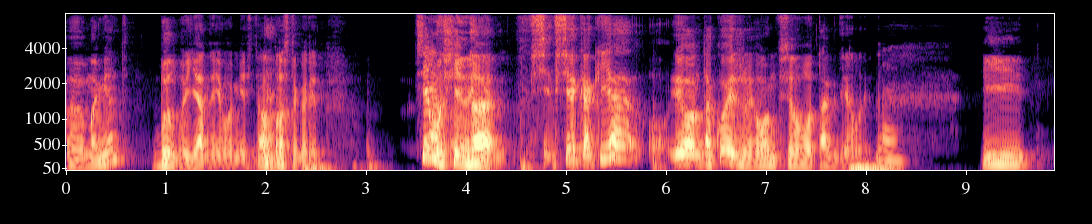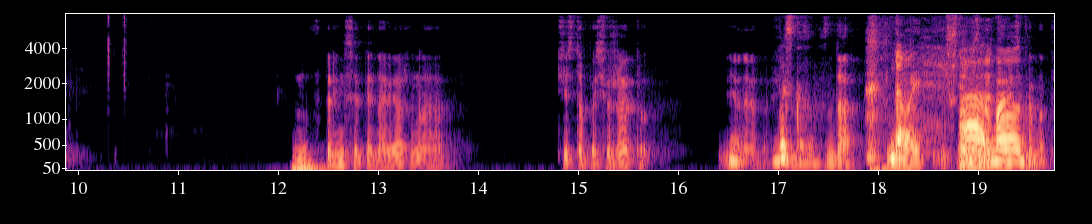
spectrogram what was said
э, момент, был бы я на его месте. А он Да. просто говорит, Все мужчины. да, все, все как я, и он такой же, и он все вот так делает. Да. И, ну, в принципе, наверное, чисто по сюжету, я, наверное, Высказался. да. Давай. Что А, добавить но- кому-то?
